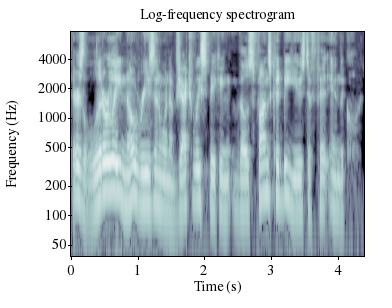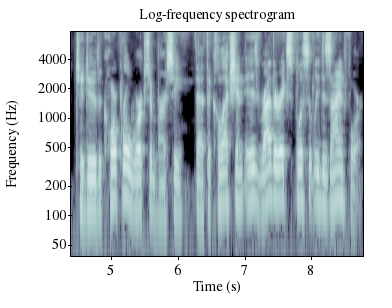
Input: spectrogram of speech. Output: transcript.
There's literally no reason when objectively speaking those funds could be used to fit in the to do the corporal works of mercy that the collection is rather explicitly designed for.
